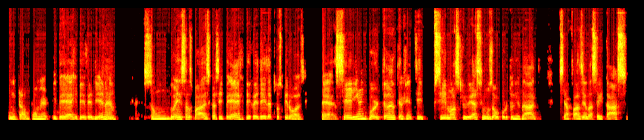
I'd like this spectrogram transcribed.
Então, Homer, IBR BVD, né? São doenças básicas, IBR, BVD e leptospirose. É, seria importante a gente, se nós tivéssemos a oportunidade, se a fazenda aceitasse,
